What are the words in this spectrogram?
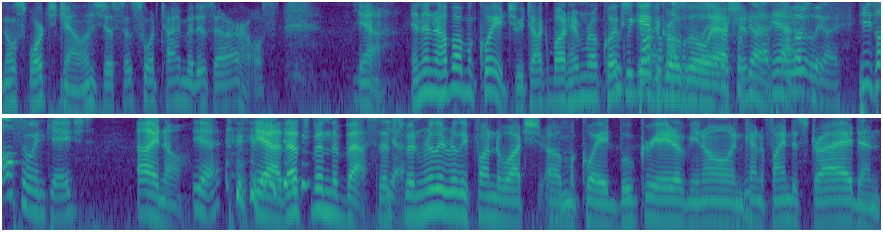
no sports challenge, just that's what time it is at our house. Yeah. And then how about McQuaid? Should we talk about him real quick? We should gave the girls a little McQuaid. action. Guy. Yeah. Special Absolutely. guy. He's also engaged. I know. Yeah. yeah, that's been the best. It's Yes. been really, really fun to watch uh, McQuaid, Boo Creative, you know, and kind of find his stride and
